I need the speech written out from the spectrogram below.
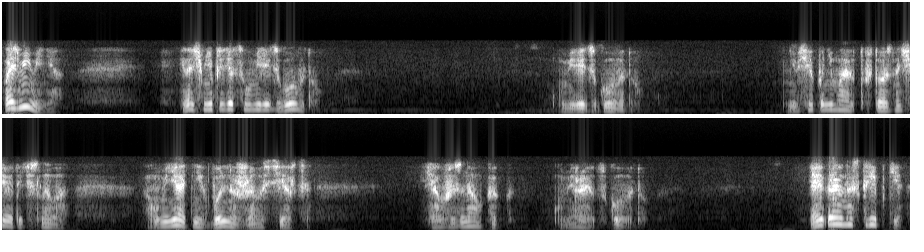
возьми меня, иначе мне придется умереть с голоду. Умереть с голоду. Не все понимают, что означают эти слова, а у меня от них больно сжалось сердце. Я уже знал, как умирают с голоду. Я играю на скрипке —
